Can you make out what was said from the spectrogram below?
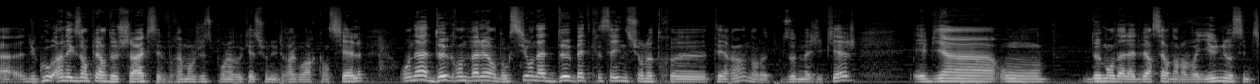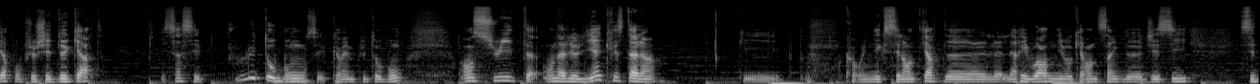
Euh, du coup, un exemplaire de chaque, c'est vraiment juste pour l'invocation du dragon arc-en-ciel. On a deux grandes valeurs, donc si on a deux bêtes cristallines sur notre euh, terrain, dans notre zone magie piège, eh bien, on demande à l'adversaire d'en envoyer une au cimetière pour piocher deux cartes. Et ça, c'est plutôt bon, c'est quand même plutôt bon. Ensuite, on a le lien cristallin, qui encore une excellente carte de la reward niveau 45 de Jesse. C'est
